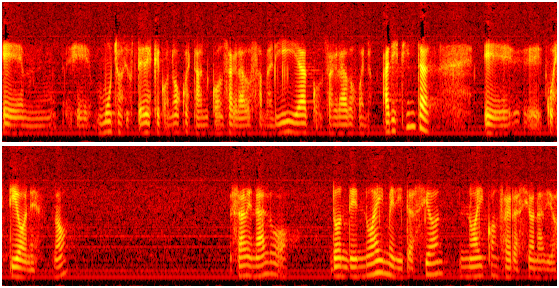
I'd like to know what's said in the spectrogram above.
em, muchos de ustedes que conozco están consagrados a María, consagrados, bueno, a distintas eh, eh, cuestiones, ¿no? ¿Saben algo? Donde no hay meditación, no hay consagración a Dios.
